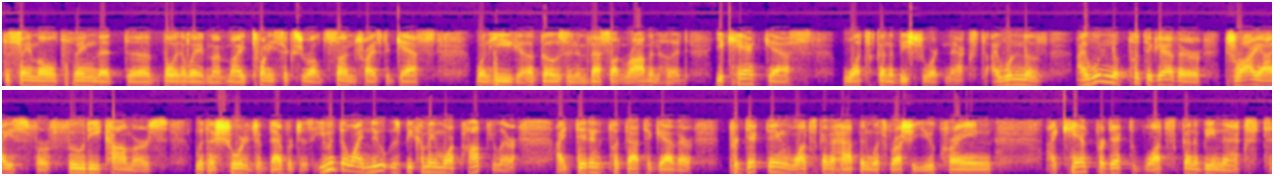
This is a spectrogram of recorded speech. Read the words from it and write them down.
the same old thing that uh, boy the way my 26 year old son tries to guess when he uh, goes and invests on Robinhood. You can't guess what's going to be short next. I wouldn't have I wouldn't have put together dry ice for food e-commerce with a shortage of beverages. Even though I knew it was becoming more popular, I didn't put that together. Predicting what's going to happen with Russia Ukraine I can't predict what's going to be next.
